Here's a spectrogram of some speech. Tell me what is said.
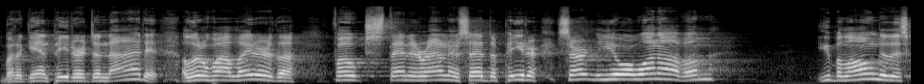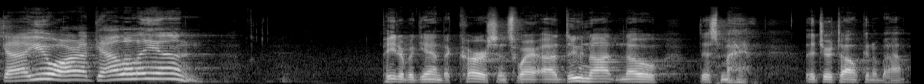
But again, Peter denied it. A little while later, the folks standing around and said to Peter, Certainly you are one of them. You belong to this guy. You are a Galilean. Peter began to curse and swear, I do not know this man that you're talking about.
